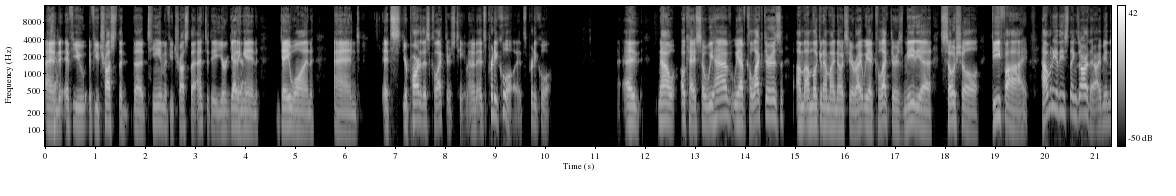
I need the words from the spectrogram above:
and yeah. if you if you trust the the team if you trust the entity you're getting yeah. in day one and it's you're part of this collectors team and it's pretty cool it's pretty cool uh, now okay so we have we have collectors I'm, I'm looking at my notes here, right? We had collectors, media, social, DeFi. How many of these things are there? I mean,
